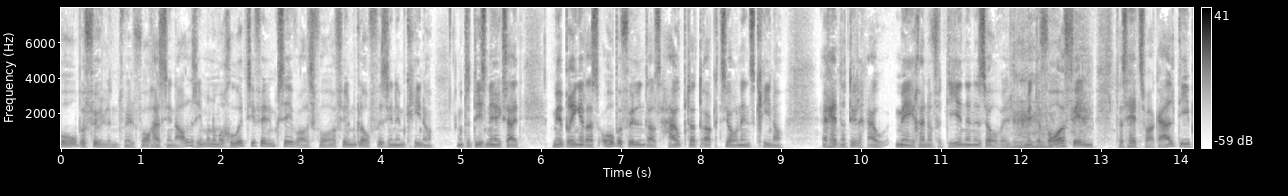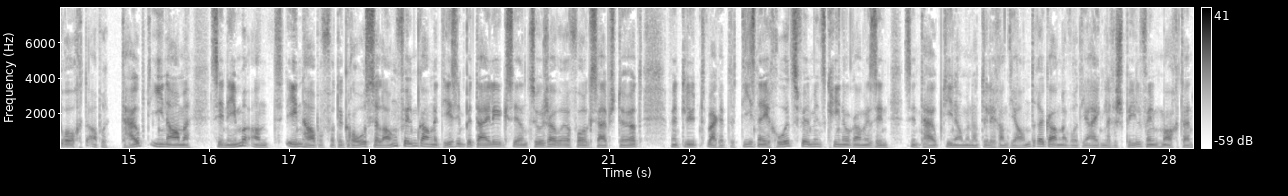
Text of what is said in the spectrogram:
oberfüllend, weil vorher sind alles immer nur kurze Filme gewesen, die als Vorfilm gelaufen sind im Kino. Und der Disney hat gesagt, wir bringen das oberfüllend als Hauptattraktion ins Kino. Er hat natürlich auch mehr können verdienen so, weil mit dem Vorfilm, das hat zwar Geld eingebracht, aber die Haupteinnahmen sind immer an die Inhaber von der grossen Langfilm gegangen. Die sind beteiligt an Zuschauererfolg. Selbst dort, wenn die Leute wegen der Disney-Kurzfilme ins Kino gegangen sind, sind die Haupteinnahmen natürlich an die anderen gegangen, die die eigentlichen Spielfilme gemacht haben.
